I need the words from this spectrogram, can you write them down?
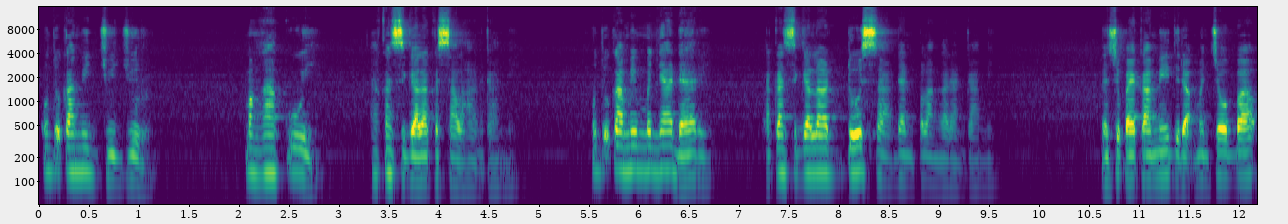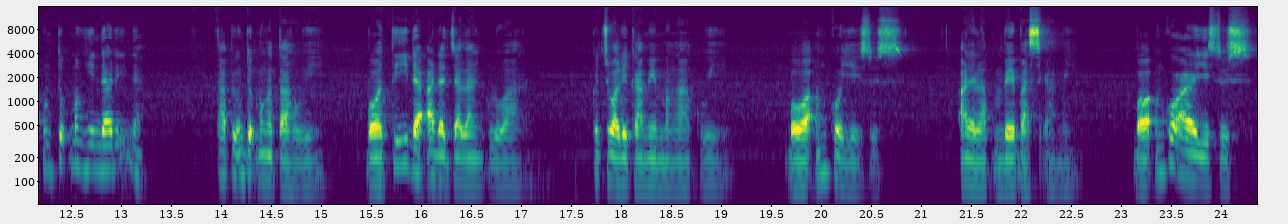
untuk kami jujur mengakui akan segala kesalahan kami. Untuk kami menyadari akan segala dosa dan pelanggaran kami. Dan supaya kami tidak mencoba untuk menghindarinya, tapi untuk mengetahui bahwa tidak ada jalan keluar kecuali kami mengakui bahwa Engkau Yesus adalah pembebas kami, bahwa Engkau adalah Yesus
